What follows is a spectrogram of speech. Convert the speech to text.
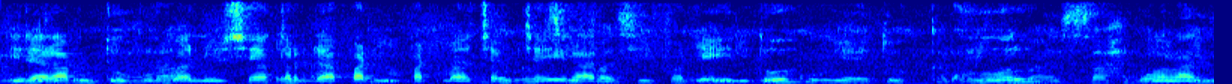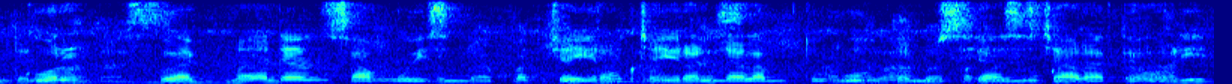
di dalam tubuh manusia terdapat empat macam cairan, yaitu kul, molankul, plekma, dan sanguis. Cairan-cairan dalam tubuh manusia secara teori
